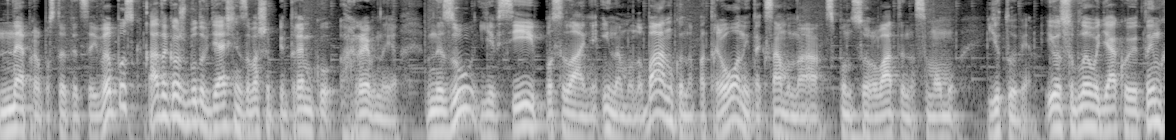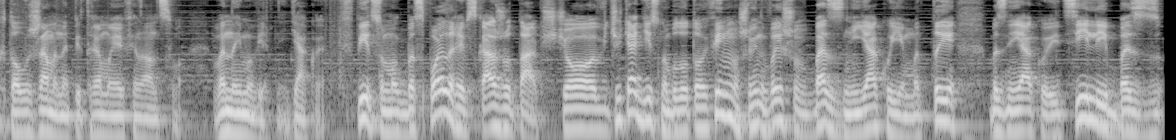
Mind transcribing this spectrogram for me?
не пропустити цей випуск. А також буду вдячний за вашу підтримку гривнею. Внизу є всі посилання і на Монобанку, на Patreon, і так само на спонсорувати на самому Ютубі. І особливо дякую тим, хто вже мене підтримує фінансово. Ви неймовірні, дякую. В підсумок без спойлерів скажу так, що відчуття дійсно було того фільму, що він вийшов без ніякої мети, без ніякої цілі, без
